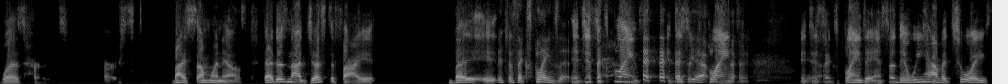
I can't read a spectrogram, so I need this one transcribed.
was hurt first by someone else. That does not justify it, but it it just explains it. It just explains it. It just yep. explains it. It yeah. just explains it. And so then we have a choice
